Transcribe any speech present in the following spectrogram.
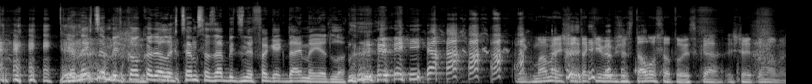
Ja nechcem byť kokot, ale chcem sa zabiť z nefak, jak dajme jedlo. tak máme ešte taký web, že stalo sa to SK, ešte aj to máme.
